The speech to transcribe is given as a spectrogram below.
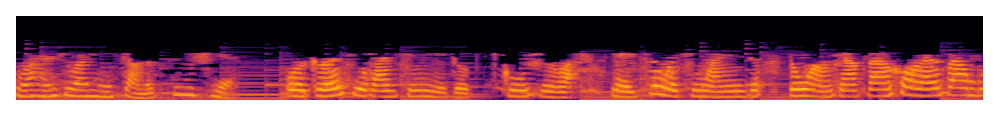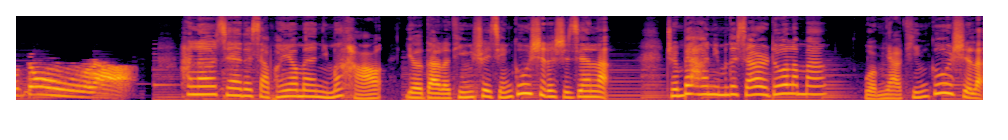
我很喜欢你讲的故事。我可喜欢听你的故事了，每次我听完一个都往下翻，后来翻不动了。Hello，亲爱的小朋友们，你们好！又到了听睡前故事的时间了，准备好你们的小耳朵了吗？我们要听故事了。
